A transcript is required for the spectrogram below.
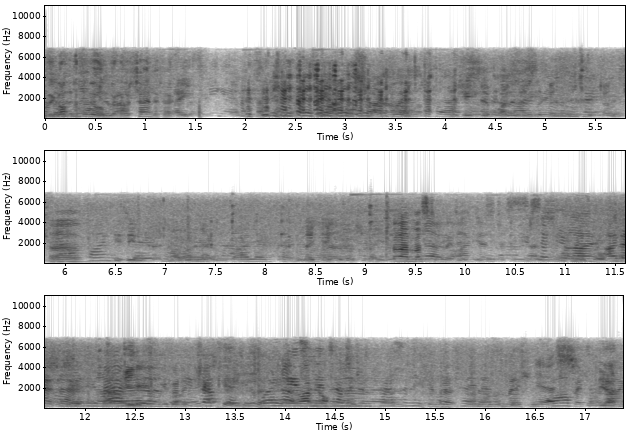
we got the film, but no sound effects. But I must admit it is. Well, I, I don't know. You've got to check it. He's an intelligent person. He can retain information far better than I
